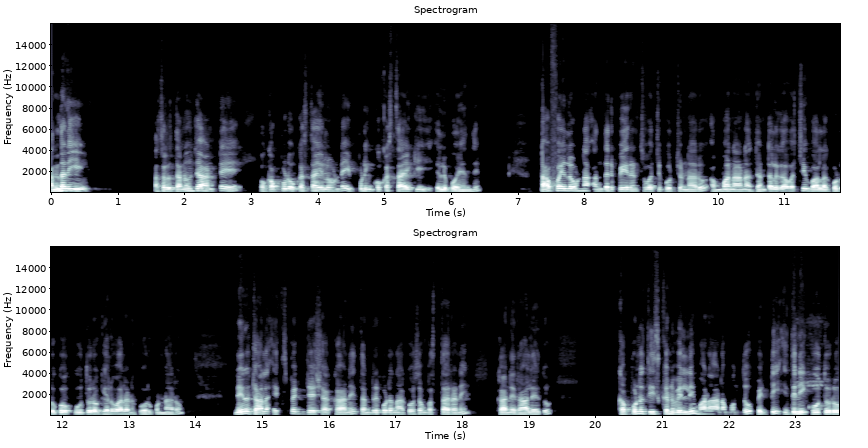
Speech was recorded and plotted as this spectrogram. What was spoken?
అందరి అసలు తనుజ అంటే ఒకప్పుడు ఒక స్థాయిలో ఉండే ఇప్పుడు ఇంకొక స్థాయికి వెళ్ళిపోయింది టాప్ ఫైవ్లో ఉన్న అందరి పేరెంట్స్ వచ్చి కూర్చున్నారు. అమ్మ, నాన్న జంటలుగా వచ్చి వాళ్ళ కొడుకో, కూతురో గెలవాలని కోరుకున్నారు. నేను చాలా ఎక్స్‌పెక్ట్ చేశా కానీ తండ్రి కూడా నా కోసం వస్తారని. కానీ రాలేదు. కప్పును తీసుకొని వెళ్ళి మా నాన్న ముందు పెట్టి ఇది నీ కూతురు.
